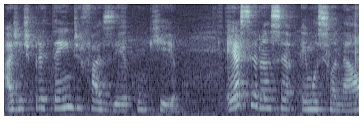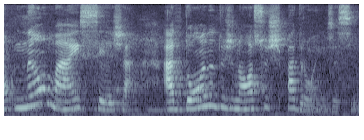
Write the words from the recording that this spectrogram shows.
a gente pretende fazer com que essa herança emocional não mais seja a dona dos nossos padrões, assim.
